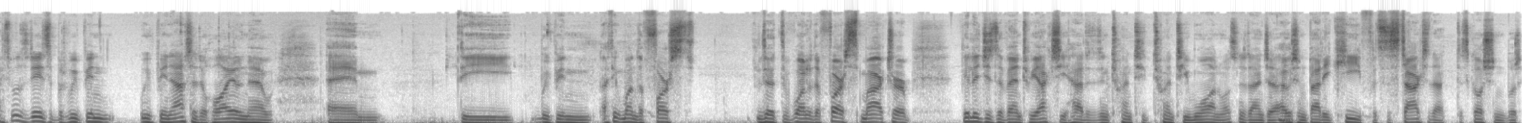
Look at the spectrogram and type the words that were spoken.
I suppose it is, but we've been we've been at it a while now. Um, the we've been I think one of the first the, the, one of the first smarter villages event we actually had it in 2021 wasn't it Angela out in Ballykeefe it's the start of that discussion. But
